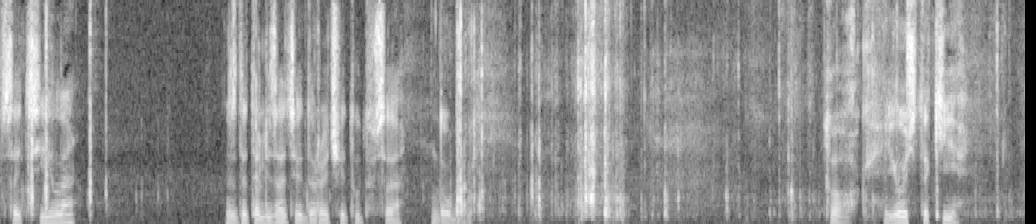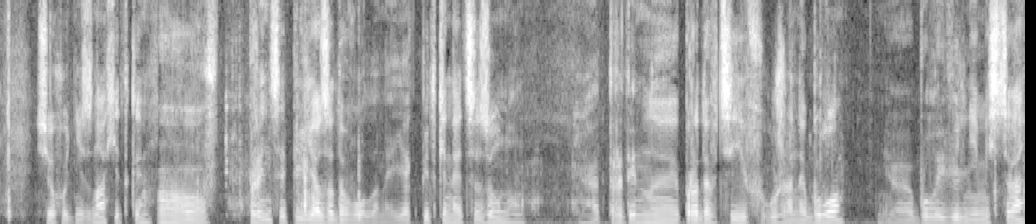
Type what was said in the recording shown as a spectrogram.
Все ціле. З деталізацією, до речі, тут все добре. Так, і ось такі сьогодні знахідки. Е, В принципі, я задоволений. Як під кінець сезону е, третини продавців уже не було. Е, Були вільні місця,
